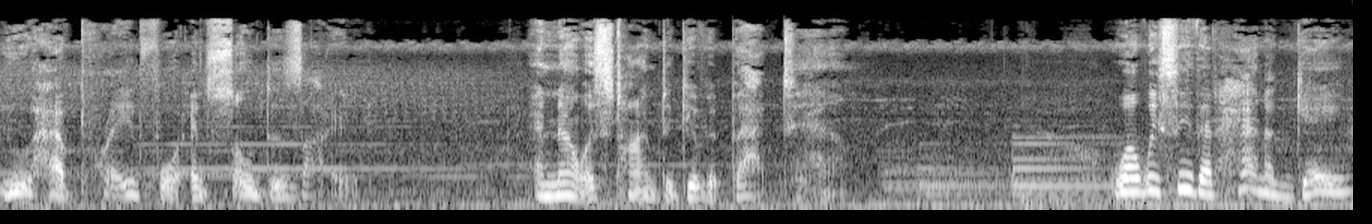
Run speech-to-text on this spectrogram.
you have prayed for and so desired? And now it's time to give it back to Him. Well, we see that Hannah gave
